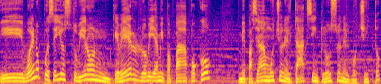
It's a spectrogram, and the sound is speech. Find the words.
Y bueno, pues ellos tuvieron que ver, yo veía a mi papá poco, me paseaba mucho en el taxi, incluso en el bochito.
